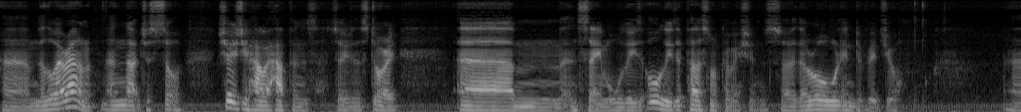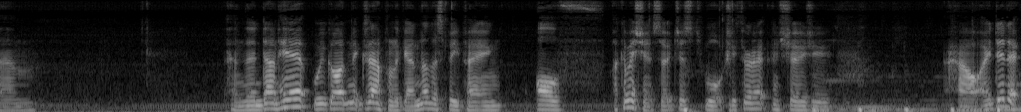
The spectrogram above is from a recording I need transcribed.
um, the other way around. And that just sort of shows you how it happens. Shows you the story. Um, and same all these all these are personal commissions so they're all individual. Um, and then down here we've got an example again another speed painting of a commission. So it just walks you through it and shows you how I did it.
